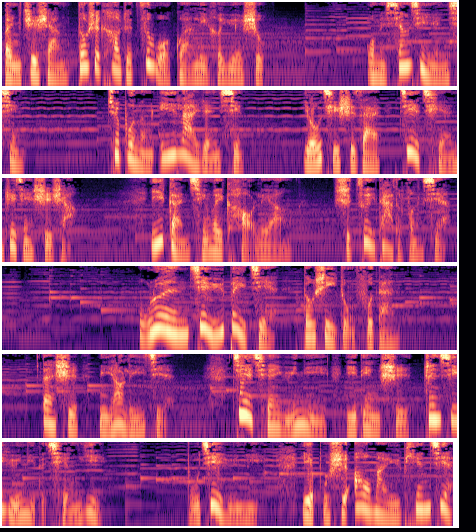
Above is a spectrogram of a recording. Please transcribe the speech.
本质上都是靠着自我管理和约束。我们相信人性，却不能依赖人性，尤其是在借钱这件事上，以感情为考量，是最大的风险。无论借与被借，都是一种负担，但是你要理解。借钱于你，一定是珍惜于你的情谊；不借于你，也不是傲慢于偏见。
